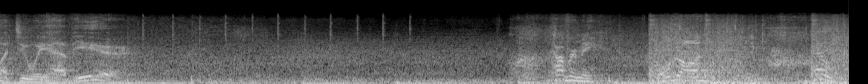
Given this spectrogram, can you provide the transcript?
What do we have here? Cover me. Hold on. Help.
